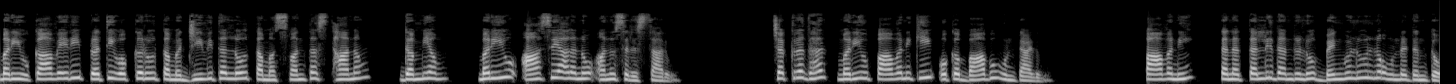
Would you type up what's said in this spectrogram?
మరియు కావేరి ప్రతి ఒక్కరూ తమ జీవితంలో తమ స్వంత స్థానం గమ్యం మరియు ఆశయాలను అనుసరిస్తారు. చక్రధర్ మరియు పావనికి ఒక బాబు ఉంటాడు. పావని తన తల్లిదండ్రులు బెంగుళూరులో ఉండటంతో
